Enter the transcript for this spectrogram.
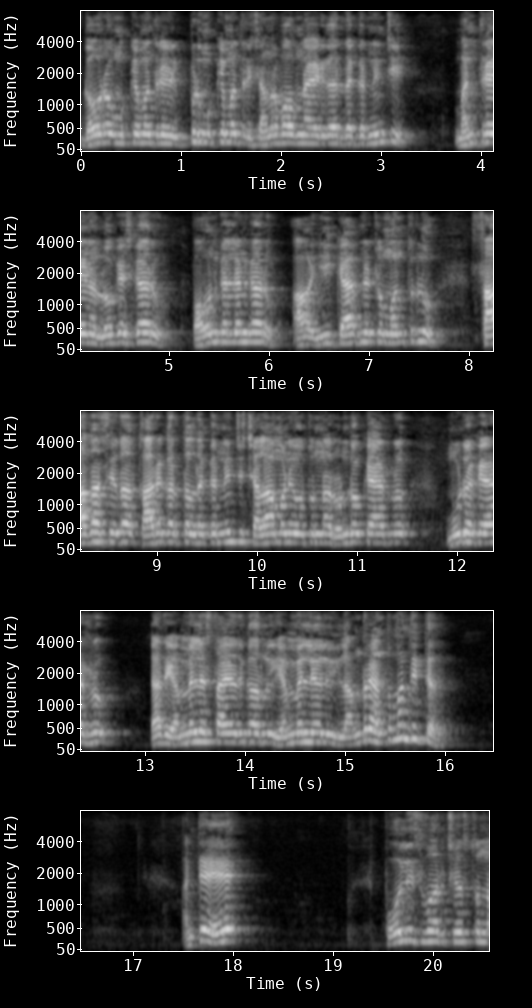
గౌరవ ముఖ్యమంత్రి ఇప్పుడు ముఖ్యమంత్రి చంద్రబాబు నాయుడు గారి దగ్గర నుంచి మంత్రి అయిన లోకేష్ గారు పవన్ కళ్యాణ్ గారు ఆ ఈ క్యాబినెట్లో మంత్రులు సాదాసీదా కార్యకర్తల దగ్గర నుంచి చలామణి అవుతున్న రెండో క్యాడరు మూడో క్యాడరు లేదా ఎమ్మెల్యే స్థాయి అధికారులు ఎమ్మెల్యేలు వీళ్ళందరూ ఎంతమంది తిట్టారు? అంటే పోలీసు వారు చేస్తున్న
